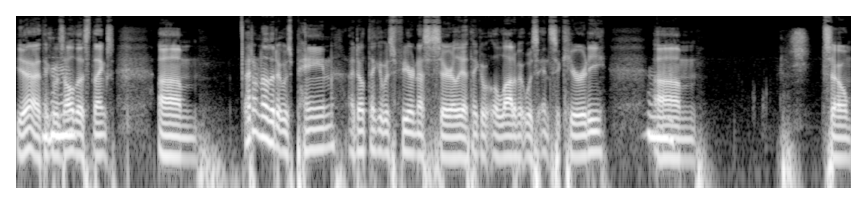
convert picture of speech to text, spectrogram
Yeah, I think mm-hmm. it was all mm-hmm. those things. Um, I don't know that it was pain. I don't think it was fear necessarily. I think a lot of it was insecurity. Mm-hmm. Um, so,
